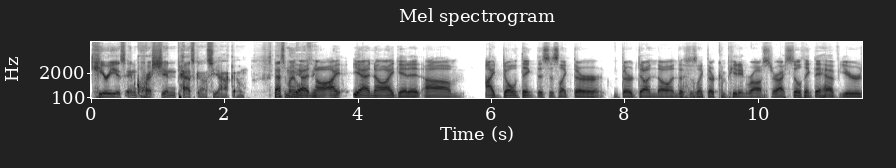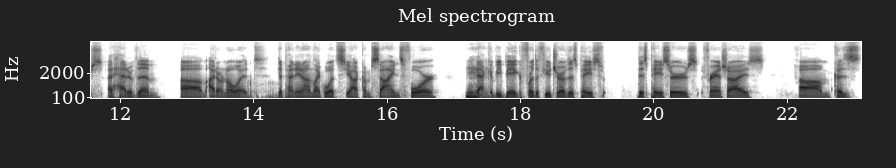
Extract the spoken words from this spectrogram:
curious and question Pascal Siakam. That's my yeah. No, I yeah no, I get it. Um, I don't think this is like they're they're done though, and this is like their competing roster. I still think they have years ahead of them. Um, I don't know what depending on like what Siakam signs for. Mm-hmm. That could be big for the future of this pace this Pacers franchise. Um, because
